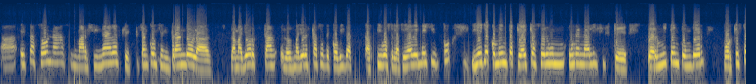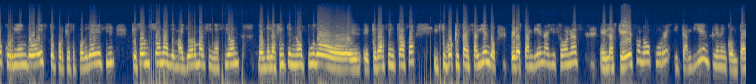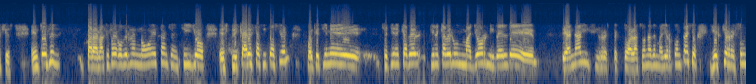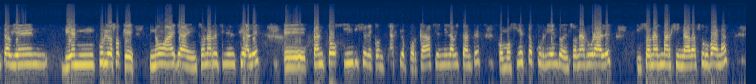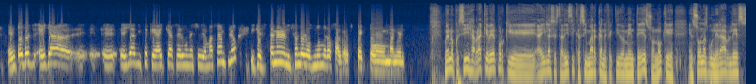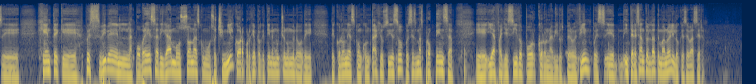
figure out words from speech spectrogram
a estas zonas marginadas que están concentrando las la mayor los mayores casos de COVID activos en la Ciudad de México y ella comenta que hay que hacer un, un análisis que permita entender por qué está ocurriendo esto, porque se podría decir que son zonas de mayor marginación donde la gente no pudo eh, eh, quedarse en casa y tuvo que estar saliendo, pero también hay zonas en las que eso no ocurre y también tienen contagios. Entonces, para la jefa de gobierno no es tan sencillo explicar esta situación porque tiene se tiene que haber tiene que haber un mayor nivel de, de análisis respecto a las zonas de mayor contagio y es que resulta bien bien curioso que no haya en zonas residenciales eh, tanto índice de contagio por cada 100.000 habitantes como si está ocurriendo en zonas rurales y zonas marginadas urbanas entonces ella eh, eh, ella dice que hay que hacer un estudio más amplio y que se están analizando los números al respecto, Manuel. Bueno, pues sí, habrá que ver porque ahí las estadísticas sí marcan efectivamente eso, ¿no? Que en zonas vulnerables, eh, gente que pues vive en la pobreza, digamos, zonas como Xochimilco, ahora por ejemplo, que tiene mucho número de, colonias con contagios y eso, pues es más propensa y ha fallecido por coronavirus. Pero en fin, pues interesante el dato, Manuel, y lo que se va a hacer.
